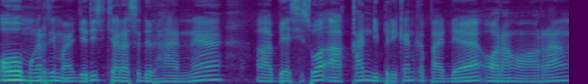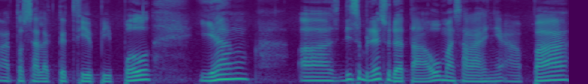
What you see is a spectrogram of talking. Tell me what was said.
Oh mengerti mak. Jadi secara sederhana uh, beasiswa akan diberikan kepada orang-orang atau selected few people yang uh, dia sebenarnya sudah tahu masalahnya apa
